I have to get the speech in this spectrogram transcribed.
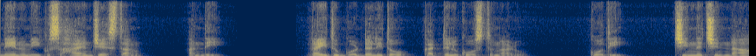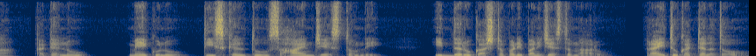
నేను నీకు సహాయం చేస్తాను అంది. రైతు గొడ్డలితో కట్టెలు కోస్తున్నాడు. కోతి చిన్న చిన్న కట్టెలు మేకులు తీసుకెళ్తూ సహాయం చేస్తుంది. ఇద్దరూ కష్టపడి పనిచేస్తున్నారు. రైతు కట్టెలతో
